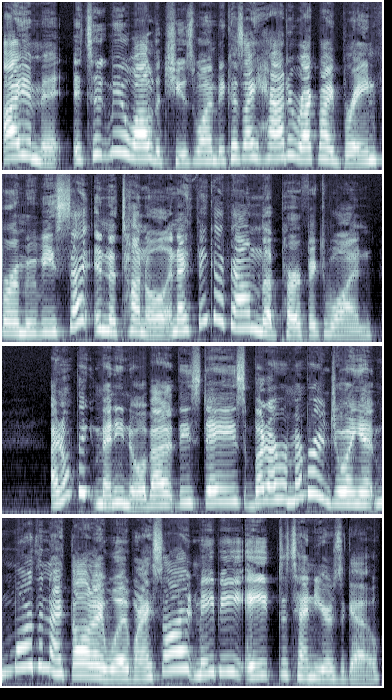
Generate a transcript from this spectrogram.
I admit, it took me a while to choose one because I had to rack my brain for a movie set in a tunnel, and I think I found the perfect one. I don't think many know about it these days, but I remember enjoying it more than I thought I would when I saw it maybe 8 to 10 years ago.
